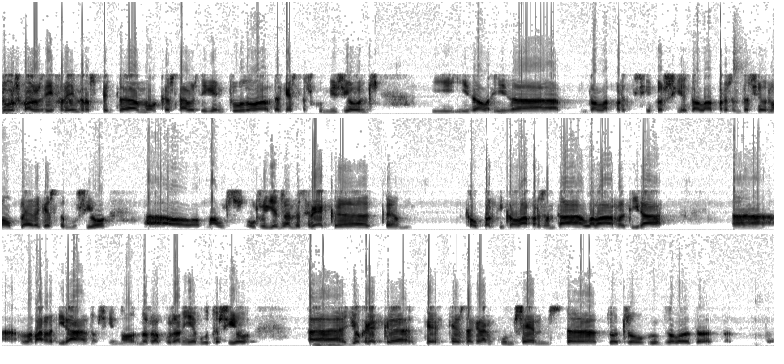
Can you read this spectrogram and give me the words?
dues coses diferents respecte a el que estaves dient tu d'aquestes comissions i, i, de, i de, de la participació, de la presentació en el ple d'aquesta moció. Eh, els, els oients han de saber que, que, que el partit que la va presentar la va retirar eh, la va retirar, no, o sigui, no, no es va posar ni a votació. Eh, mm. jo crec que, que, que és de gran consens de tots els grups de, la, de, de,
